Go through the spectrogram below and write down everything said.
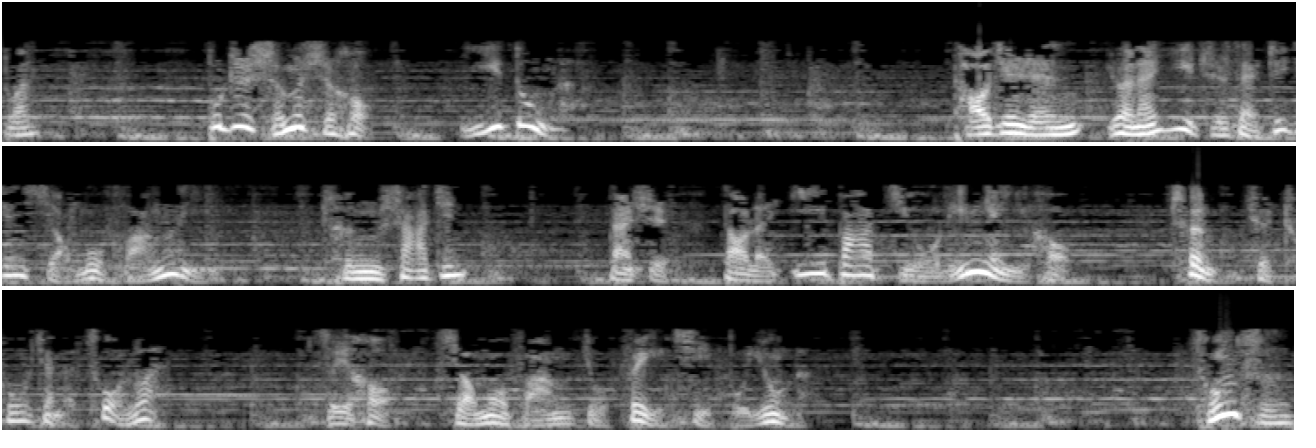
端，不知什么时候移动了。淘金人原来一直在这间小木房里称沙金，但是到了一八九零年以后，秤却出现了错乱，随后小木房就废弃不用了。从此，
